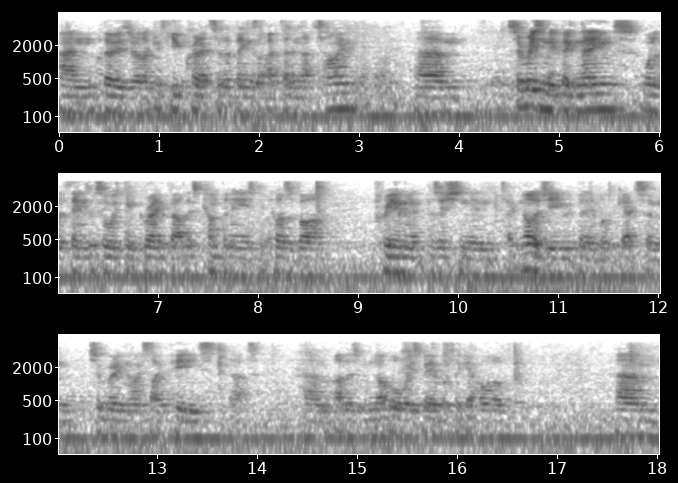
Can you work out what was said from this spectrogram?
and those are like a few credits of the things that I've done in that time. Um, some reasonably big names. One of the things that's always been great about this company is because of our preeminent position in technology, we've been able to get some, some really nice IPs that um, others would not always be able to get hold of. Um,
